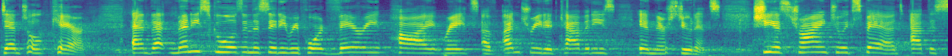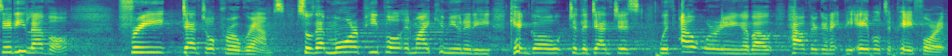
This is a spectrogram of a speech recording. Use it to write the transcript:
dental care, and that many schools in the city report very high rates of untreated cavities in their students. She is trying to expand at the city level free dental programs so that more people in my community can go to the dentist without worrying about how they're going to be able to pay for it.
